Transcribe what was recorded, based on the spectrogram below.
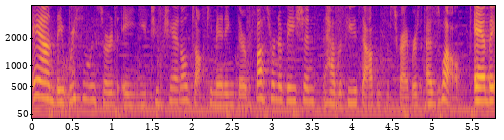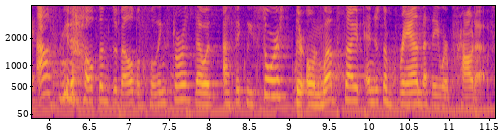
and they recently started a YouTube channel documenting their bus renovation that has a few thousand subscribers as well. And they asked me to help them develop a clothing store that was ethically sourced, their own website, and just a brand that they were proud of.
